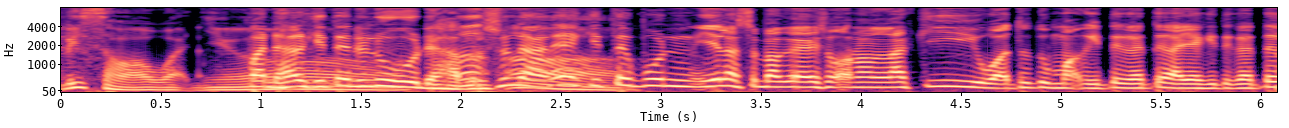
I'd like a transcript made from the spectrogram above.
Risau awaknya. Padahal kita dulu dah bersunat ha, eh kita pun ialah sebagai seorang lelaki waktu tu mak kita kata ayah kita kata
